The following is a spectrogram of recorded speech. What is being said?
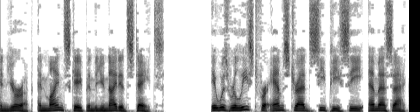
and Europe, and Mindscape in the United States. It was released for Amstrad CPC, MSX,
